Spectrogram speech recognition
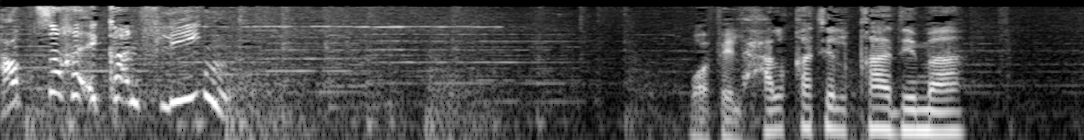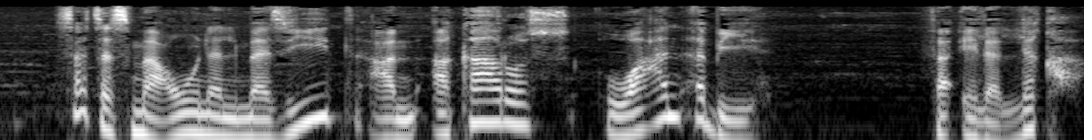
Hauptsache, ich kann fliegen. وفي الحلقة القادمة ستسمعون المزيد عن أكاروس وعن أبيه فإلى اللقاء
